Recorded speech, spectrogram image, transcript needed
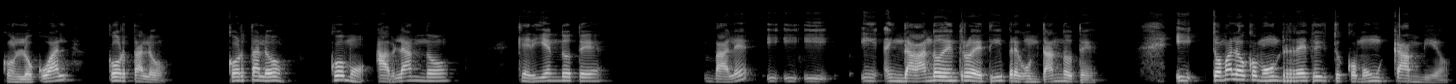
con lo cual, córtalo, córtalo. ¿Cómo? Hablando, queriéndote, ¿vale? Y, y, y, indagando dentro de ti, preguntándote. Y tómalo como un reto y como un cambio.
